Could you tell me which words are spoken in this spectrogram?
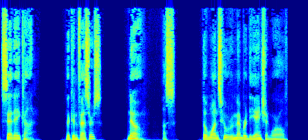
said Akon. The confessors? No, us. The ones who remembered the ancient world.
